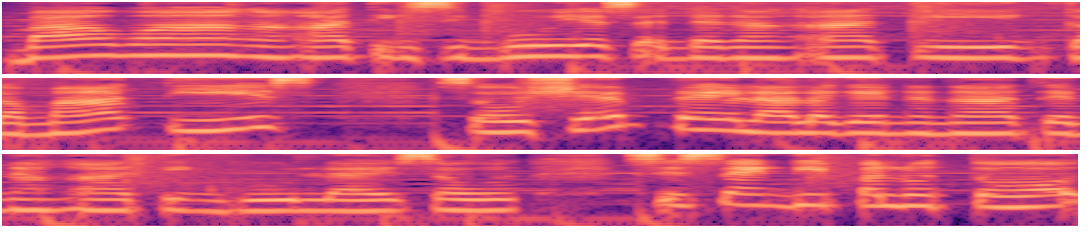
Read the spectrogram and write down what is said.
bawang, ang ating sibuyas, and then ang ating kamatis. So, syempre, ilalagay na natin ang ating gulay. So, since hindi pa luto,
